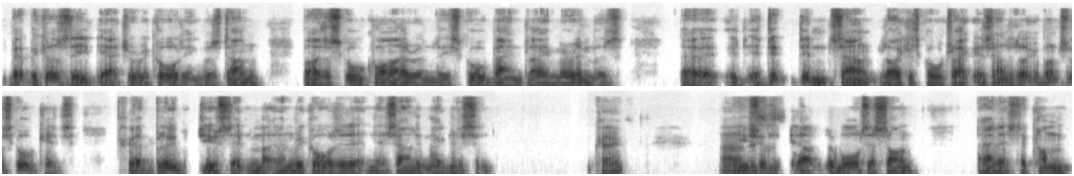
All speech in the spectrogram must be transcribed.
but because the, the actual recording was done by the school choir and the school band playing marimbas, uh, it, it di- didn't sound like a school track. It sounded like a bunch of school kids. But Blue produced it and, and, recorded it, and it sounded magnificent. Okay. Uh, you should is... look it up. The Water Song, and it's the Com-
